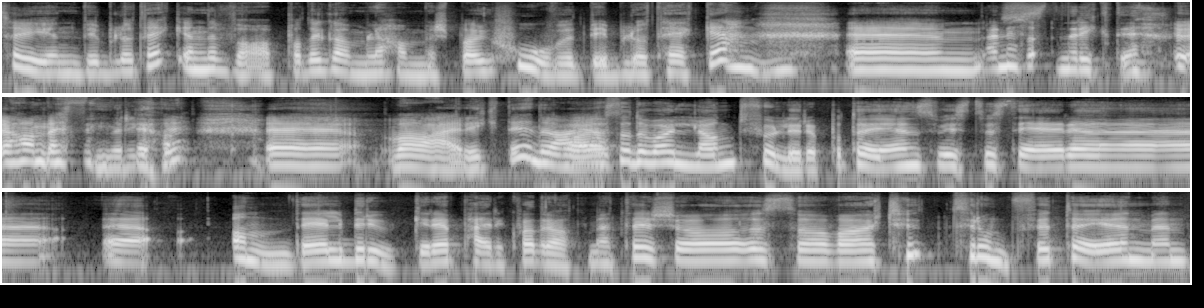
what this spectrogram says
Tøyen bibliotek enn det var på det gamle Hammersborg hovedbiblioteket. Mm. Um, det er nesten så, riktig. Ja, nesten riktig. ja. Uh, hva er riktig? Det var, Nei, altså, det var langt fullere på Tøyen, så hvis du ser uh, uh, andel brukere per kvadratmeter, så, så var trumfet Tøyen. Men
